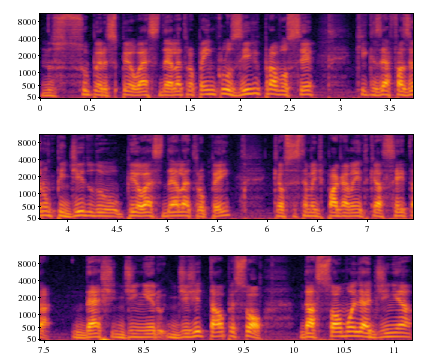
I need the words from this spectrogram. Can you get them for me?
no Super POS da Eletropay, inclusive para você que quiser fazer um pedido do POS da Eletropay, que é o sistema de pagamento que aceita Dash dinheiro digital, pessoal, dá só uma olhadinha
